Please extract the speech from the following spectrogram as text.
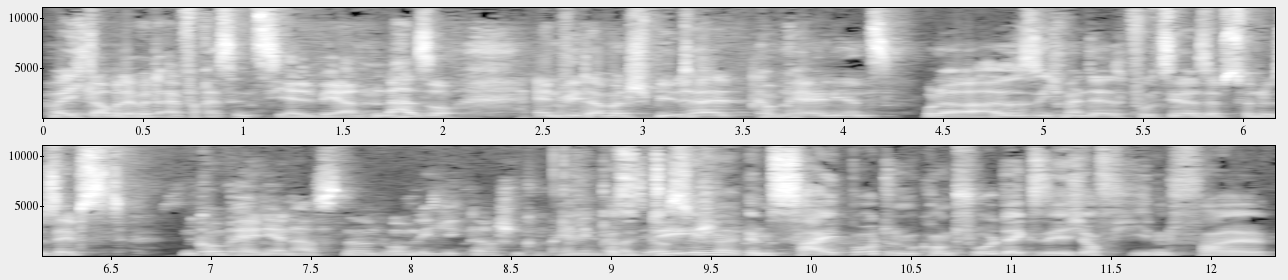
Weil ich glaube, der wird einfach essentiell werden. Also entweder man spielt halt Companions oder, also ich meine, der funktioniert selbst, wenn du selbst einen Companion hast, ne? nur um den gegnerischen Companion Also den im Sideboard und im Control Deck sehe ich auf jeden Fall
